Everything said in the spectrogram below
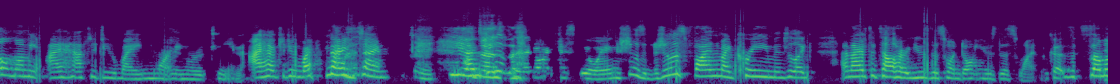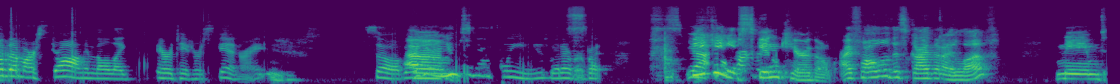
Oh mommy, I have to do my morning routine. I have to do my nighttime routine. Yeah, and does that. know what she's doing. She doesn't. She just finds my cream and she's like, and I have to tell her, use this one, don't use this one. Because some yeah. of them are strong and they'll like irritate her skin, right? Mm-hmm. So um, use clean, use whatever. But speaking yeah. of skincare, though, I follow this guy that I love named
